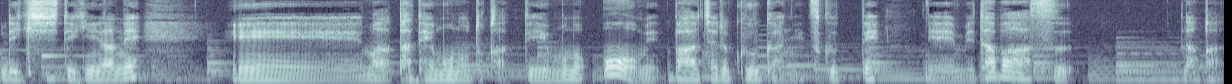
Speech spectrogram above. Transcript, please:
う、歴史的なね、えー、まあ、建物とかっていうものをバーチャル空間に作って、えー、メタバース、なんか、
